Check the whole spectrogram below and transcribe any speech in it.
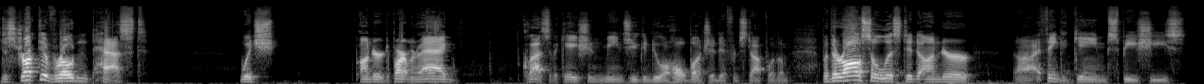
destructive rodent pest, which under Department of Ag classification means you can do a whole bunch of different stuff with them. But they're also listed under, uh, I think, a game species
